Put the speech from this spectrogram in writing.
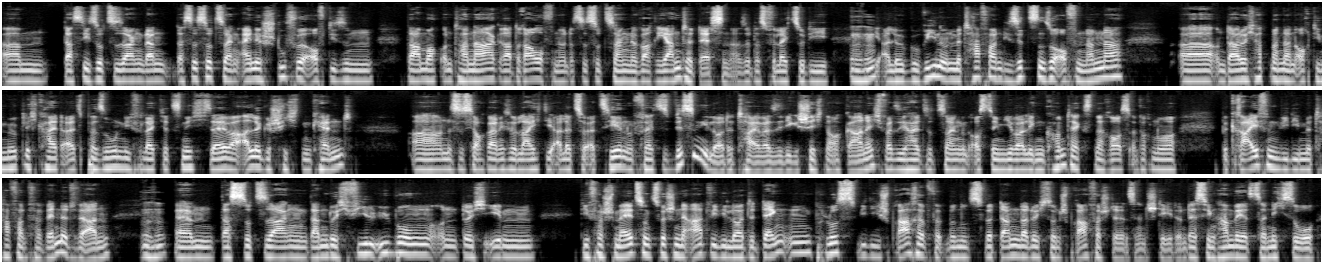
ähm, dass sie sozusagen dann, das ist sozusagen eine Stufe auf diesem Damok und Tanagra drauf, ne? Das ist sozusagen eine Variante dessen. Also dass vielleicht so die, mhm. die Allegorien und Metaphern, die sitzen so aufeinander. Äh, und dadurch hat man dann auch die Möglichkeit als Person, die vielleicht jetzt nicht selber alle Geschichten kennt, Uh, und es ist ja auch gar nicht so leicht, die alle zu erzählen. Und vielleicht wissen die Leute teilweise die Geschichten auch gar nicht, weil sie halt sozusagen aus dem jeweiligen Kontext heraus einfach nur begreifen, wie die Metaphern verwendet werden. Mhm. Ähm, dass sozusagen dann durch viel Übung und durch eben die Verschmelzung zwischen der Art, wie die Leute denken, plus wie die Sprache benutzt wird, dann dadurch so ein Sprachverständnis entsteht. Und deswegen haben wir jetzt da nicht so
